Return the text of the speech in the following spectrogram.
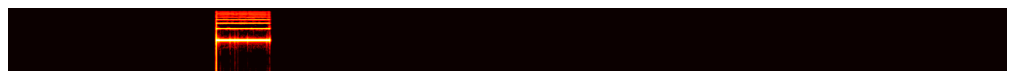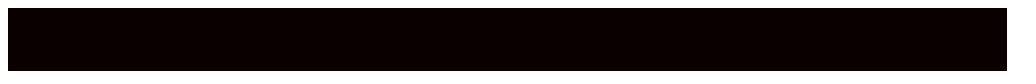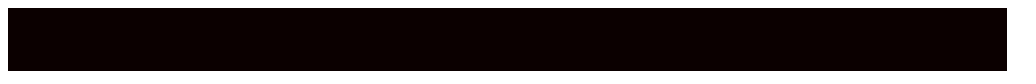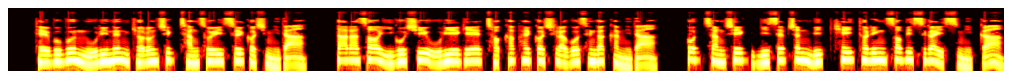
대부분 우리는 결혼식 장소에 있을 것입니다. 따라서 이곳이 우리에게 적합할 것이라고 생각합니다. 꽃 장식, 리셉션 및 케이터링 서비스가 있습니까?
